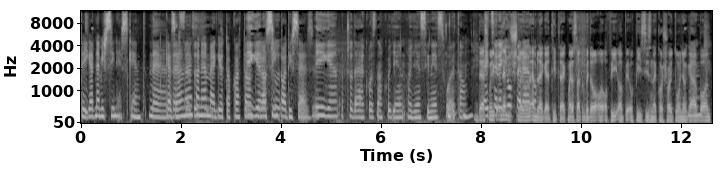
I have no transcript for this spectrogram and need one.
téged nem is színészként nem, kezelnek, persze, ez- hanem megjött a Kata, Igen, a a színpadi szerző. Igen, csodálkoznak, hogy én, hogy én színész voltam. De ezt Egyszer mondjuk nem is nagyon operában- emlegetitek, mert azt látom például a, a, a, a Pieces-nek a sajtóanyagában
